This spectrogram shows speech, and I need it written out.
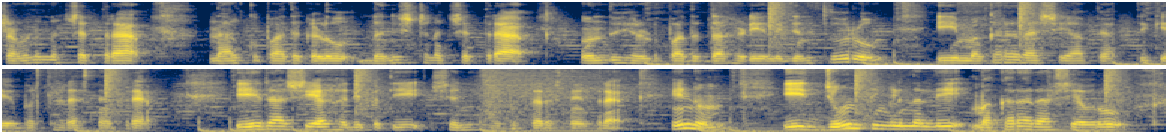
ಶ್ರವಣ ನಕ್ಷತ್ರ ನಾಲ್ಕು ಪಾದಗಳು ಧನಿಷ್ಠ ನಕ್ಷತ್ರ. ಒಂದು, ಎರಡು ಪಾದದ ಅಡಿಯಲ್ಲಿ ಜನಿಸಿದವರು ಈ ಮಕರ ರಾಶಿಯ ವ್ಯಾಪ್ತಿಗೆ ಬರ್ತಾರೆ ಸ್ನೇಹಿತರೆ. ಈ ರಾಶಿಯ ಅಧಿಪತಿ ಶನಿ ಹೋಗುತ್ತಾರೆ ಸ್ನೇಹಿತರೆ. ಇನ್ನು ಈ ಜೂನ್ ತಿಂಗಳಿನಲ್ಲಿ ಮಕರ ರಾಶಿಯವರು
